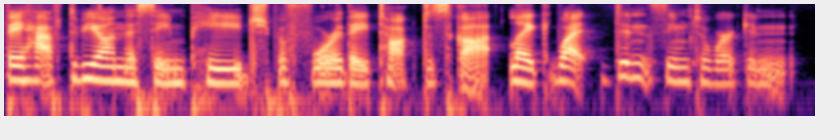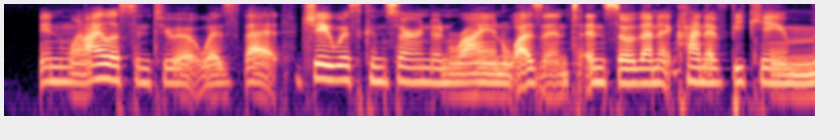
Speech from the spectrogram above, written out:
they have to be on the same page before they talk to Scott. Like what didn't seem to work in in when I listened to it was that Jay was concerned and Ryan wasn't. And so then it kind of became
